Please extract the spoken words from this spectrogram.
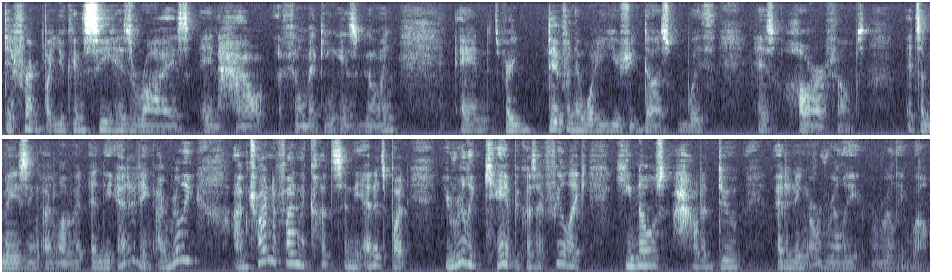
Different, but you can see his rise in how the filmmaking is going, and it's very different than what he usually does with his horror films. It's amazing. I love it. And the editing, I really, I'm trying to find the cuts and the edits, but you really can't because I feel like he knows how to do editing really, really well.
